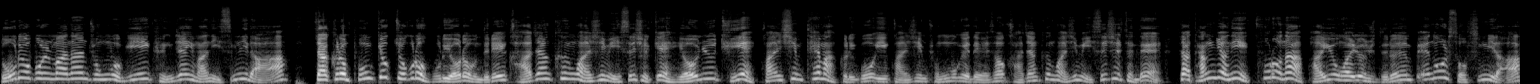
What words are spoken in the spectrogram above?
노려볼 만한 종목이 굉장히 많이 있습니다. 자, 그럼 본격적으로 우리 여러분들이 가장 큰 관심이 있으실 게 연휴 뒤에 관심 테마 그리고 이 관심 종목에 대해서 가장 큰 관심이 있으실 텐데 자, 당연히 코로나 바이오 관련주들은 빼놓을 수 없습니다.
